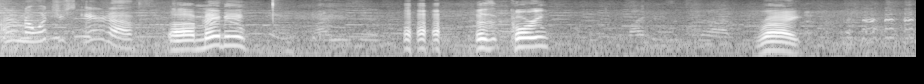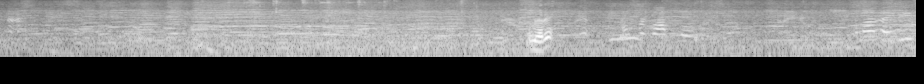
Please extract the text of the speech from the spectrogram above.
I don't know what you're scared of. Uh, maybe. Is it Corey? Right. You ready? I forgot this. Come on, ladies.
